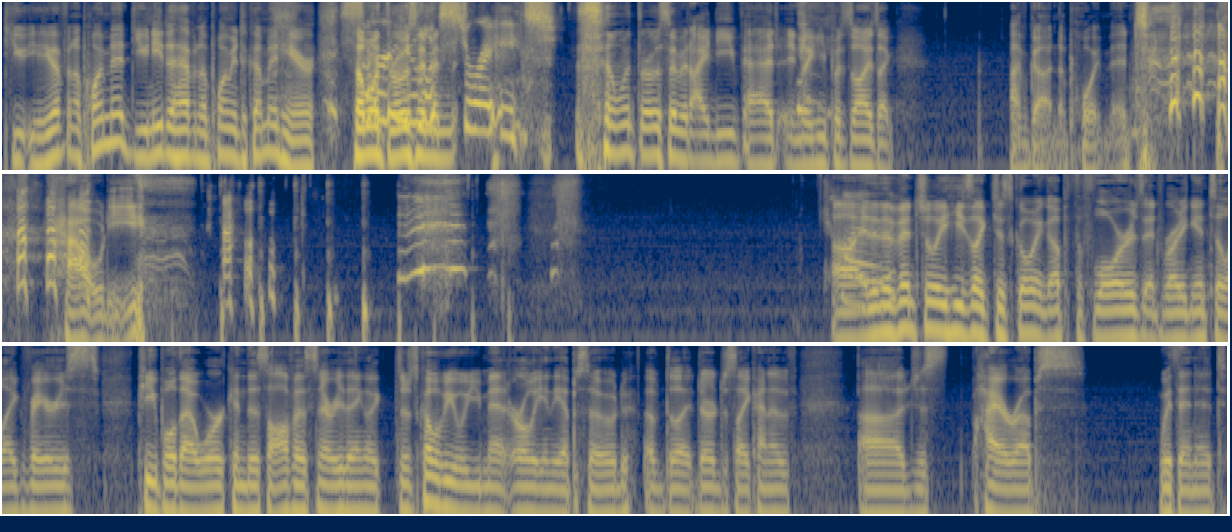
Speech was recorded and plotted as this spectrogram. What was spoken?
do you, do you have an appointment do you need to have an appointment to come in here someone Sir, throws him in strange. someone throws him an ID badge and like he puts it on. He's like, "I've got an appointment." Howdy. Uh, and then eventually he's like just going up the floors and running into like various people that work in this office and everything. Like there's a couple people you met early in the episode of like they're just like kind of uh just higher ups within it.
